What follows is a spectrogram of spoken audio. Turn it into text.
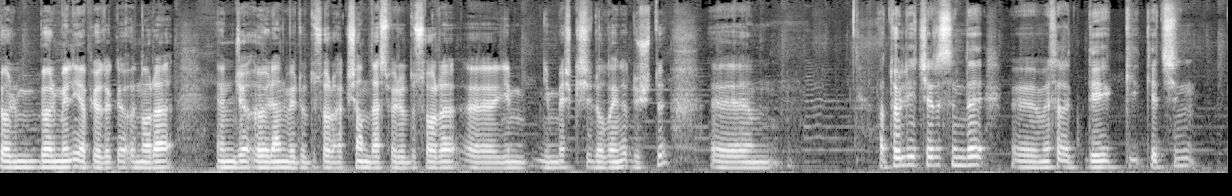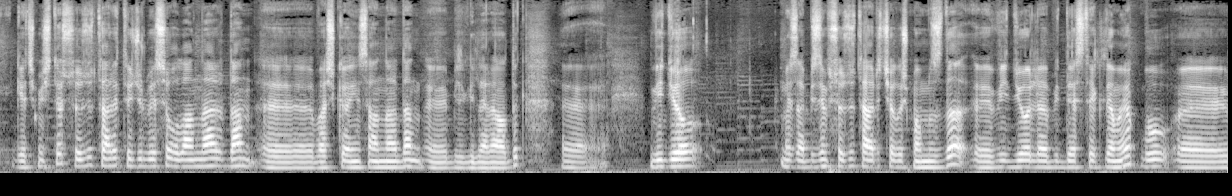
böl, bölmeli yapıyorduk. Nora Önce öğlen veriyordu sonra akşam ders veriyordu sonra e, 20, 25 kişi dolayına düştü. E, atölye içerisinde e, mesela de, geçin geçmişte sözlü tarih tecrübesi olanlardan e, başka insanlardan e, bilgiler aldık. E, video mesela bizim sözlü tarih çalışmamızda e, videoyla bir destekleme yok. Bu e,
